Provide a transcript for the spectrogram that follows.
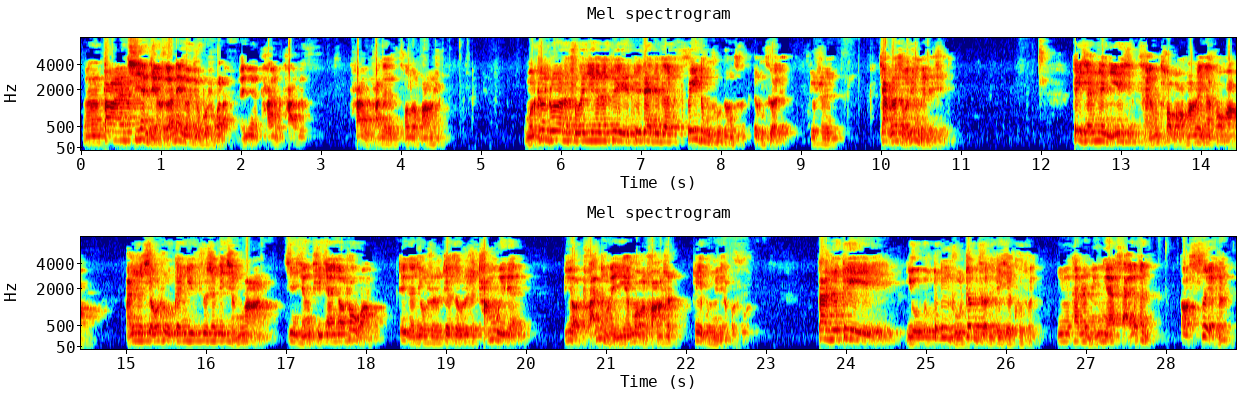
嗯，当然，期限结合那个就不说了，人家他有他的，他有他的操作方式。我更重要的说，应该是对对待这个非冻储政策政策的，就是价格锁定的这些，这些是你采用套保方式也好啊，还是销售根据自身的情况进行提前销售啊，这个就是这都是常规的、比较传统的一些贸易方式，这部分也不说。但是对有冬储政策的这些库存，因为它是明年三月份到四月份。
